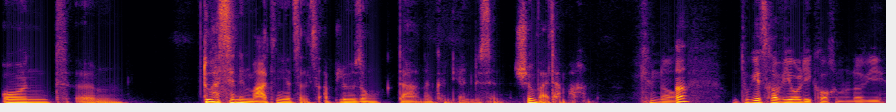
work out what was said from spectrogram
Und ähm, du hast ja den Martin jetzt als Ablösung da. Dann könnt ihr ein bisschen schön weitermachen. Genau. Ah? Und du gehst Ravioli kochen, oder wie?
